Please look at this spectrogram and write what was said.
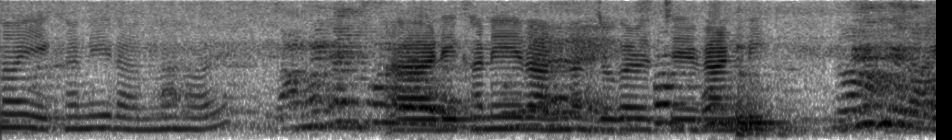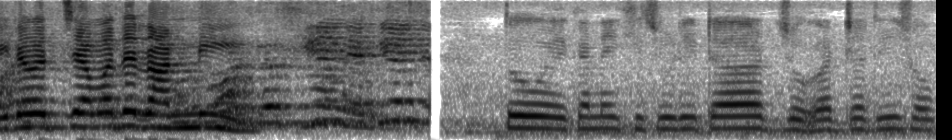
হয় এখানেই রান্না হয়। আর এখানে রান্নার জোগাড় হচ্ছে রান্নি। এটা হচ্ছে আমাদের রান্নি। তো এখানে খিচুড়িটার জোগাড়টাটি সব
